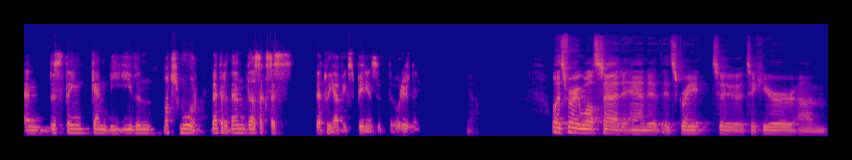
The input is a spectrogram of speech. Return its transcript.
And this thing can be even much more better than the success that we have experienced originally. Yeah. Well it's very well said and it, it's great to to hear um,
